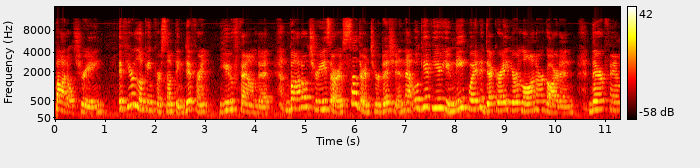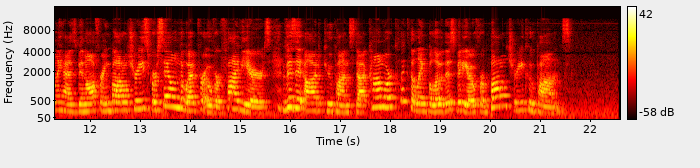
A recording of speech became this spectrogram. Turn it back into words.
Bottle Tree. If you're looking for something different, you found it. Bottle trees are a southern tradition that will give you a unique way to decorate your lawn or garden. Their family has been offering bottle trees for sale on the web for over five years. Visit oddcoupons.com or click the link below this video for bottle tree coupons.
